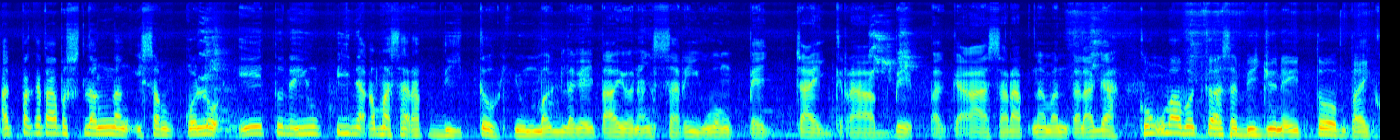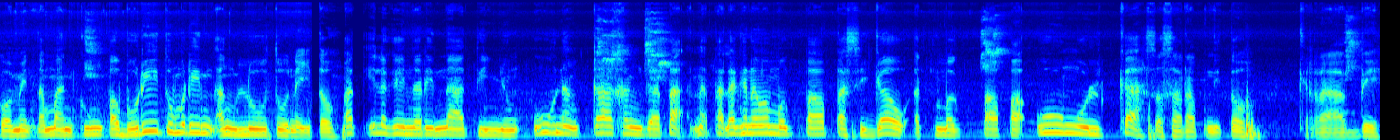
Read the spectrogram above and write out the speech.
At pagkatapos lang ng isang kulo, ito na yung pinakamasarap dito. Yung maglagay tayo ng sariwang pechay. Grabe, pagkakasarap naman talaga. Kung umabot ka sa video na ito, pakicomment naman kung paborito mo rin ang luto na ito. At ilagay na rin natin yung unang kakanggata na talaga naman magpapasigaw at magpapaungol ka sa sarap nito. Grabe,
